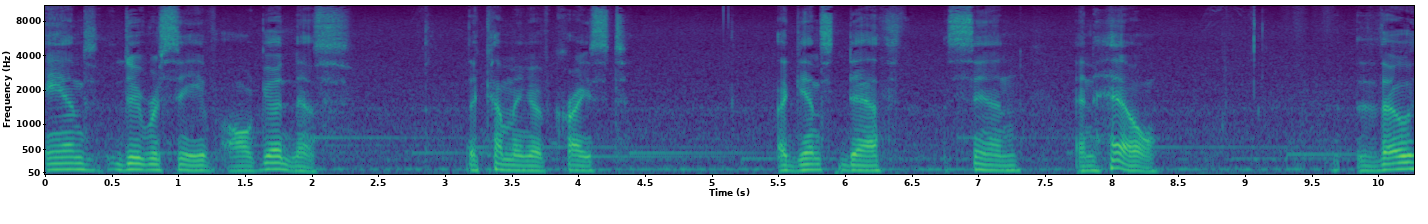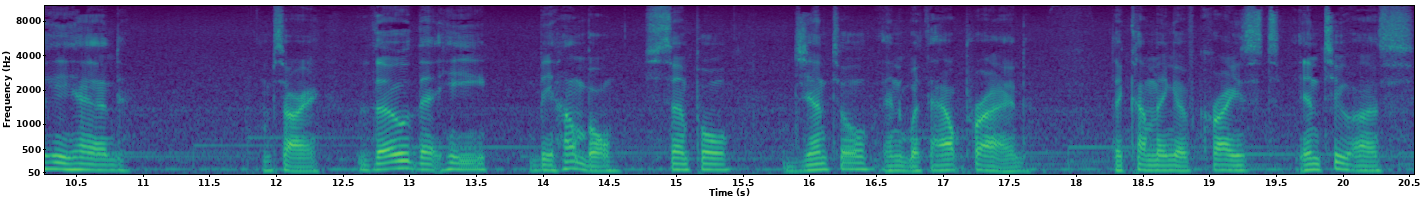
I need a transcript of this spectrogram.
and do receive all goodness the coming of Christ against death, sin, and hell. Though he had, I'm sorry, though that he be humble, simple, gentle, and without pride, the coming of Christ into us,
